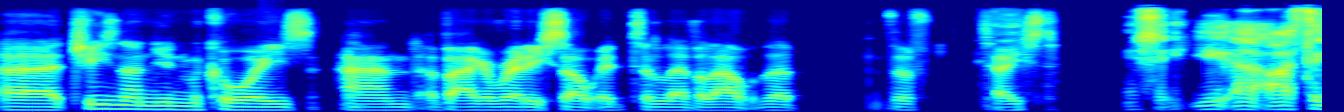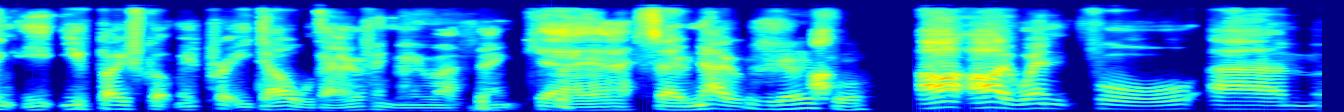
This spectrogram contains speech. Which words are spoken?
Uh, cheese and onion McCoys and a bag of ready salted to level out the the taste. You see, you, uh, I think you, you've both got me pretty dull there, haven't you? I think. Yeah. yeah. So no, What did you go I- for? I, I went for um,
